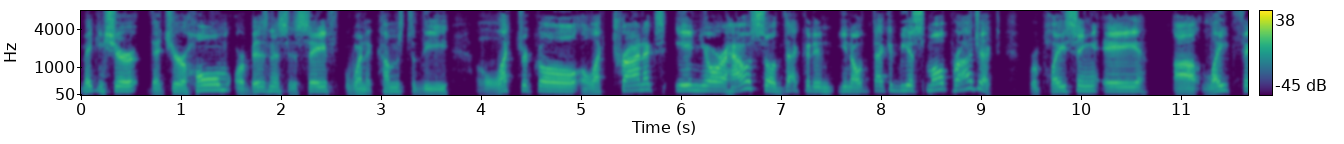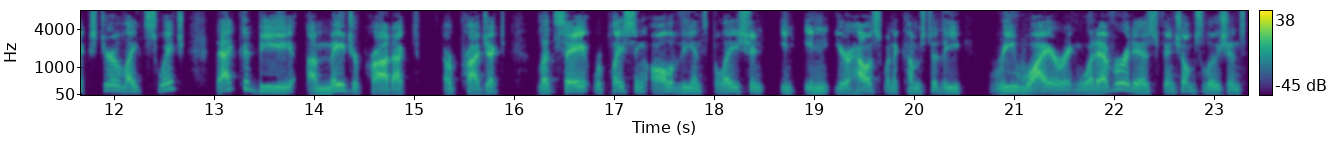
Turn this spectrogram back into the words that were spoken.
making sure that your home or business is safe when it comes to the electrical electronics in your house. So that could, you know, that could be a small project, replacing a uh, light fixture, light switch. That could be a major product or project. Let's say replacing all of the installation in, in your house when it comes to the rewiring, whatever it is, Finch Home Solutions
